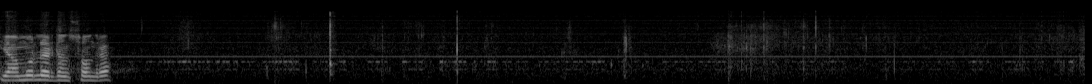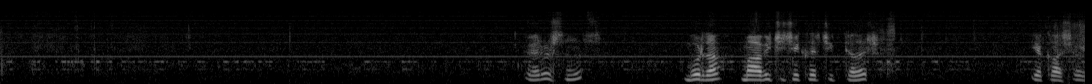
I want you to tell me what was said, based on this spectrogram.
yağmurlardan sonra görürsünüz. Burada mavi çiçekler çıktılar. Yaklaşalım.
